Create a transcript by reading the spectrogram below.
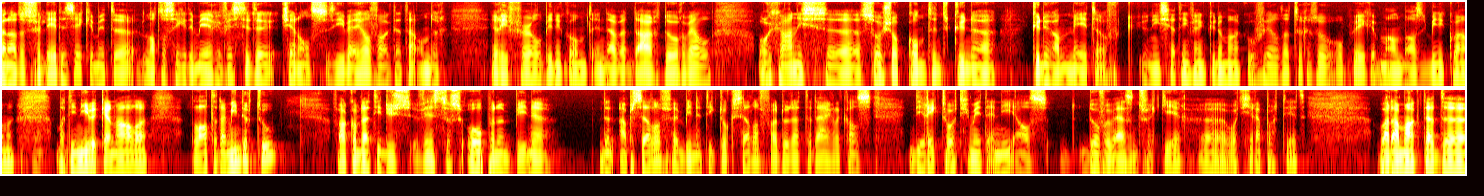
vanuit het verleden, zeker met de, laten we zeggen, de meer gevestigde channels, zien wij heel vaak dat dat onder referral binnenkomt en dat we daardoor wel organisch uh, social content kunnen, kunnen gaan meten of een inschatting van kunnen maken, hoeveel dat er zo op week- en maandbasis binnenkwamen. Ja. Maar die nieuwe kanalen laten dat minder toe. Vaak omdat die dus vensters openen binnen de app zelf, hè, binnen TikTok zelf, waardoor dat het eigenlijk als direct wordt gemeten en niet als doorverwijzend verkeer uh, wordt gerapporteerd. Wat dat maakt dat uh,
